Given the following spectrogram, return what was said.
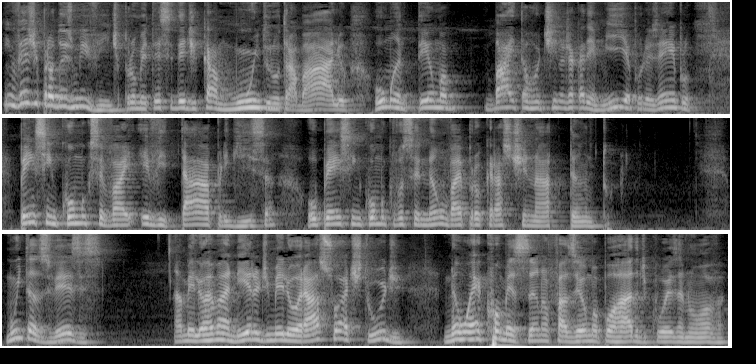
em vez de para 2020 prometer se dedicar muito no trabalho ou manter uma baita rotina de academia, por exemplo, pense em como que você vai evitar a preguiça ou pense em como que você não vai procrastinar tanto. Muitas vezes, a melhor maneira de melhorar a sua atitude não é começando a fazer uma porrada de coisa nova,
